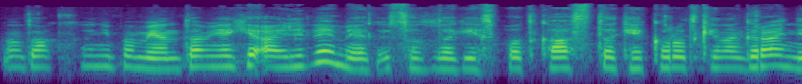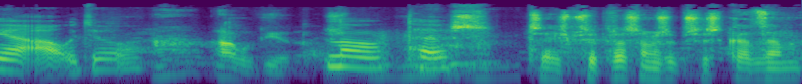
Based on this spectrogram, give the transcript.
No tak, nie pamiętam, jakie, ale wiem, jak, co to takie jest podcast, takie krótkie nagranie audio. Audio. No, też. Cześć, przepraszam, że przeszkadzam.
